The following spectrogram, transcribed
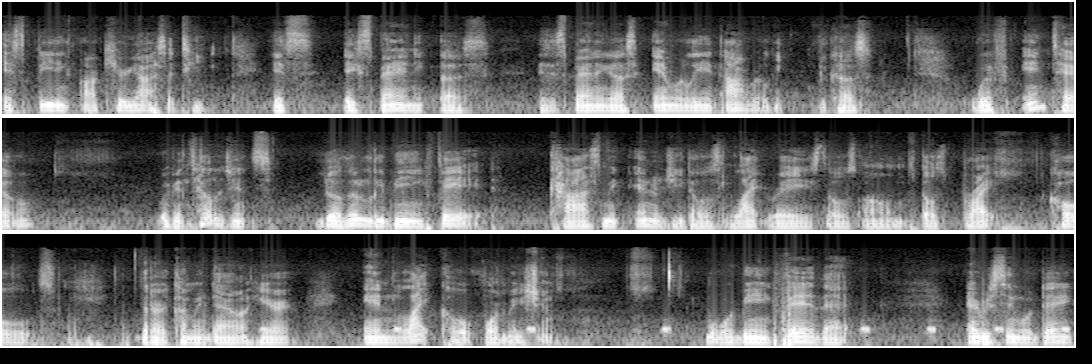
It's feeding our curiosity. It's expanding us. It's expanding us inwardly and outwardly because with intel with intelligence, you're literally being fed cosmic energy, those light rays, those um those bright codes that are coming down here in light code formation. Well, we're being fed that every single day.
